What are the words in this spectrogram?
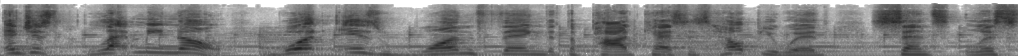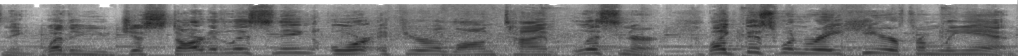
and just let me know what is one thing that the podcast has helped you with since listening, whether you just started listening or if you're a long-time listener, like this one right here from Leanne.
